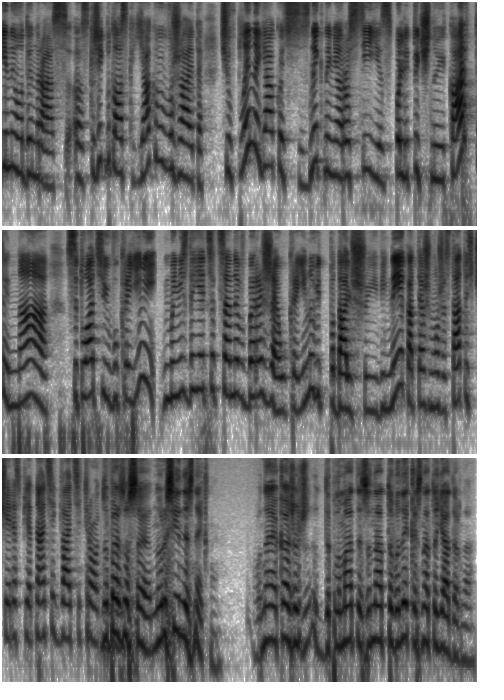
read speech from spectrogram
і не один раз. Е, Скажіть, будь ласка, як ви вважаєте, чи вплине якось зникнення Росії з політичної карти на ситуацію в Україні? Мені здається, це не вбереже Україну від подальшої війни, яка теж може статись через 15-20 років. Ну, перш за все, ну Росія не зникне. Вона, як кажуть дипломати, занадто велика, занадто ядерна,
